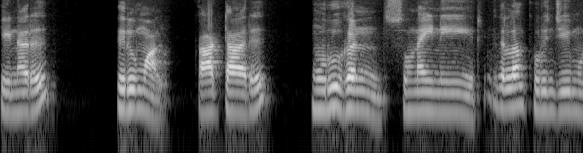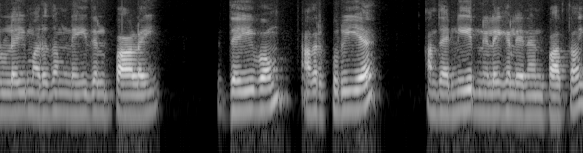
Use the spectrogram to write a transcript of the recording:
கிணறு திருமால் காட்டாறு முருகன் சுனை நீர் இதெல்லாம் குறிஞ்சி முல்லை மருதம் நெய்தல் பாலை தெய்வம் அதற்குரிய அந்த நீர்நிலைகள் என்னன்னு பார்த்தோம்.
